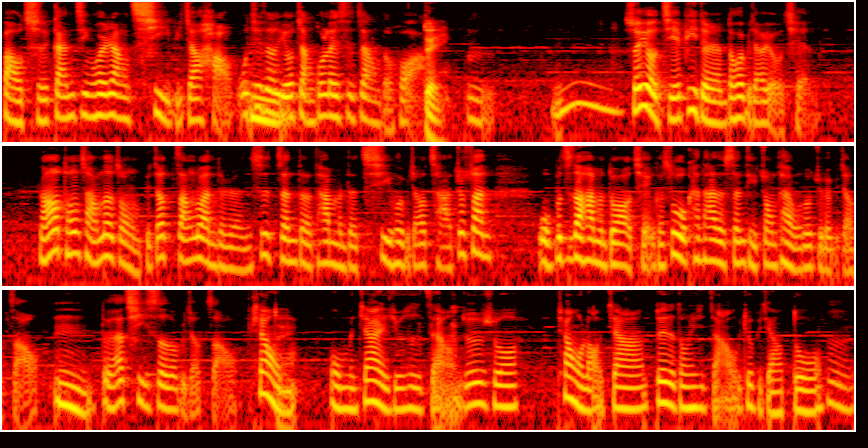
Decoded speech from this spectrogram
保持干净会让气比较好。我记得有讲过类似这样的话。对，嗯嗯，所以有洁癖的人都会比较有钱。然后通常那种比较脏乱的人，是真的他们的气会比较差。就算我不知道他们多少钱，可是我看他的身体状态，我都觉得比较糟。嗯，对，他气色都比较糟。像我们我们家里就是这样，就是说。像我老家堆的东西杂物就比较多，嗯，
